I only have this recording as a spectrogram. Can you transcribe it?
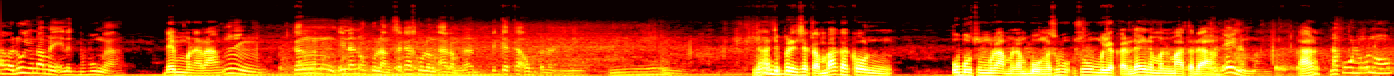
Ah, haluyo naman yung nagbubunga. Dahil mo man aram. Hmm. Kang inano ko lang, saka ko lang aram na, pagkakaon pa lang ini. Mm. Na ang diferensya ka baka kung ubos mo naman ang bunga, sum sumuyakan dahil naman mata daan. Ay naman. Ha? Nakulo no.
